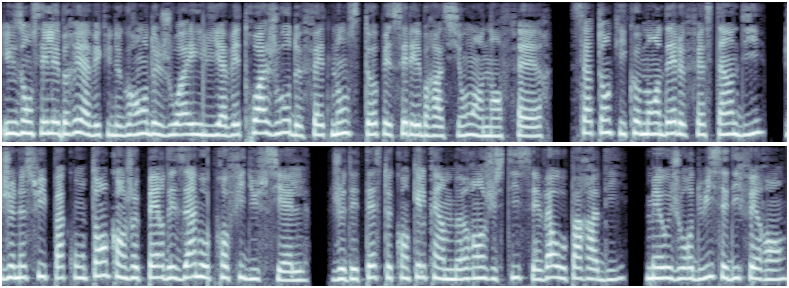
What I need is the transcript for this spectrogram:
ils ont célébré avec une grande joie et il y avait trois jours de fête non-stop et célébration en enfer. Satan qui commandait le festin dit, Je ne suis pas content quand je perds des âmes au profit du ciel, je déteste quand quelqu'un meurt en justice et va au paradis, mais aujourd'hui c'est différent,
